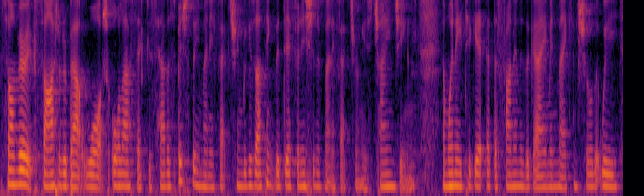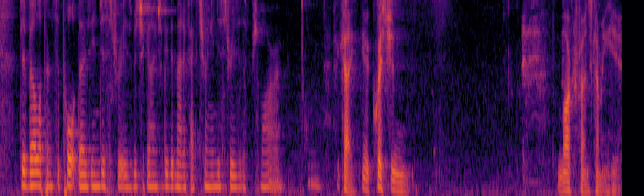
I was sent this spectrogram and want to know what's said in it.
So I'm very excited about what all our sectors have, especially in manufacturing, because I think the definition of manufacturing is changing and we need to get at the front end of the game in making sure that we develop and support those industries which are going to be the manufacturing industries of tomorrow. Okay, yeah, question. Microphone's coming here,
